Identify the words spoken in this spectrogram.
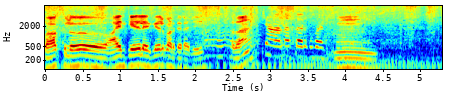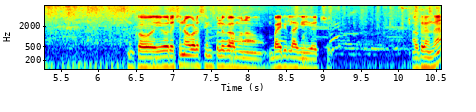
బాక్సులు ఐదు కేజీలు ఐదు కేజీలు పడతాయి రాజీ. కదా? చాలా సరుకు. ఇంకో ఎవరు వచ్చినా కూడా సింపుల్గా మనం బయటికి లాగి ఇవ్వచ్చు అర్థమైందా?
